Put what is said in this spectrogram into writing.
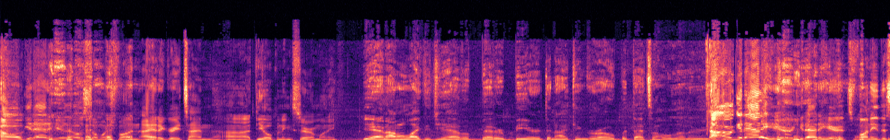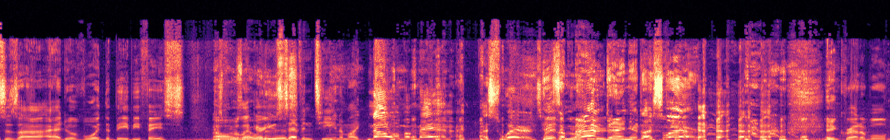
Oh, get out of here! That was so much fun. I had a great time uh, at the opening ceremony. Yeah, and I don't like that you have a better beard than I can grow, but that's a whole other issue. Oh, get out of here! Get out of here! It's funny. This is uh, I had to avoid the baby face because Oh, people were like, "Are you 17?" I'm like, "No, I'm a man. I, I swear." So He's had a man, dang it! I swear. Incredible.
